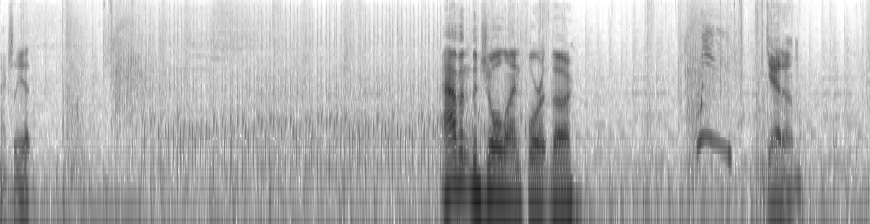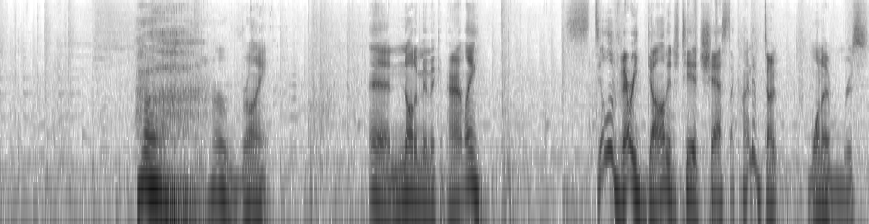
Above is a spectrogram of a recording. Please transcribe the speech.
actually it. I haven't the jawline for it, though. Whee! Get him. Alright. Eh, not a mimic, apparently. Still a very garbage tier chest. I kind of don't want to risk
